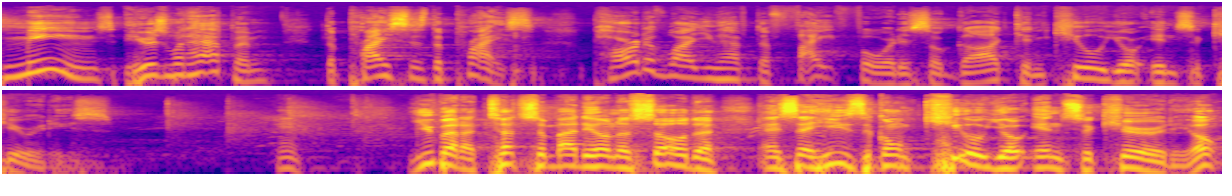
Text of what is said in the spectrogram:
means, here's what happened the price is the price. Part of why you have to fight for it is so God can kill your insecurities. Hmm. You better touch somebody on the shoulder and say, He's to kill your insecurity. Oh.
